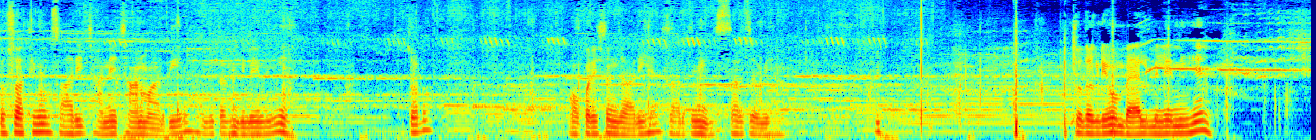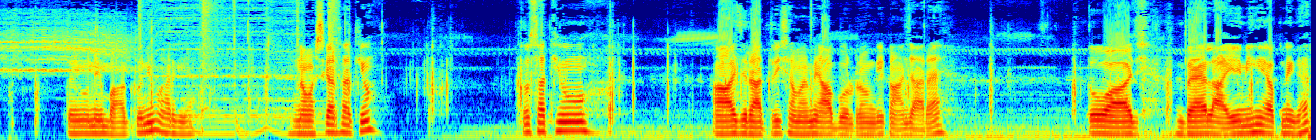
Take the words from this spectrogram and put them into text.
तो साथियों, सारी छाने छान मार दी है, अभी तक मिले नहीं है। चलो, ऑपरेशन जारी है सर्च सर्च अभी है। तो दगड़ियों, बैल मिले नहीं है, कहीं उन्हें बाघ तो नहीं मार गया। नमस्कार साथियों। तो साथियों, आज रात्रि समय में आप बोल रहे होंगे, कहाँ जा रहा है? तो आज बैल आए नहीं है अपने घर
